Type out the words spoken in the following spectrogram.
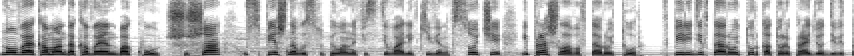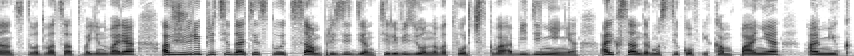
Новая команда КВН «Баку» «Шуша» успешно выступила на фестивале «Кивин» в Сочи и прошла во второй тур. Впереди второй тур, который пройдет 19-20 января, а в жюри председательствует сам президент телевизионного творческого объединения Александр Масляков и компания «Амик»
